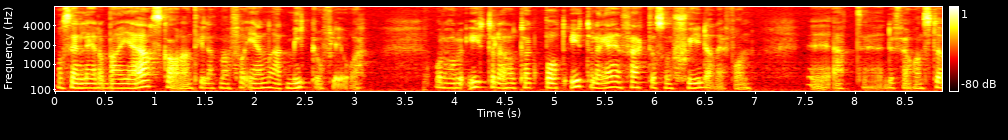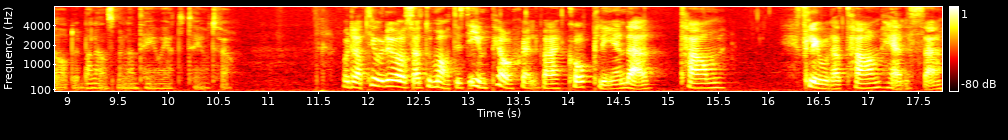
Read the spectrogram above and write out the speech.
Och sen leder barriärskadan till att man får ändrad mikroflora. Och då har du, ytterligare, har du tagit bort ytterligare en faktor som skyddar dig från att eh, du får en störd balans mellan TH1 och TH2. och där tog du oss automatiskt in på själva kopplingen där. Tarmflora, tarmhälsa,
